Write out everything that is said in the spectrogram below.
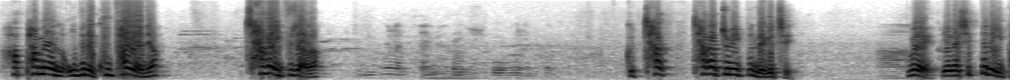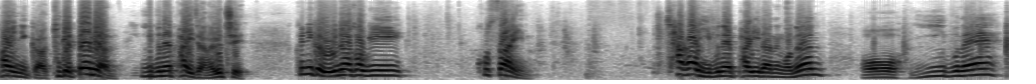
합하면 5분의 9 파이 아니야? 차가 이쁘지 않아? 2분의 8 플러스 5분의 8그 차, 차가 좀 이쁜데 그치? 아 왜? 얘가 10분의 2파이니까 두 개 빼면 2분의 파이잖아 그치? 그러니까 요 녀석이 코사인 차가 2분의 파이라는 거는 어 2분의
